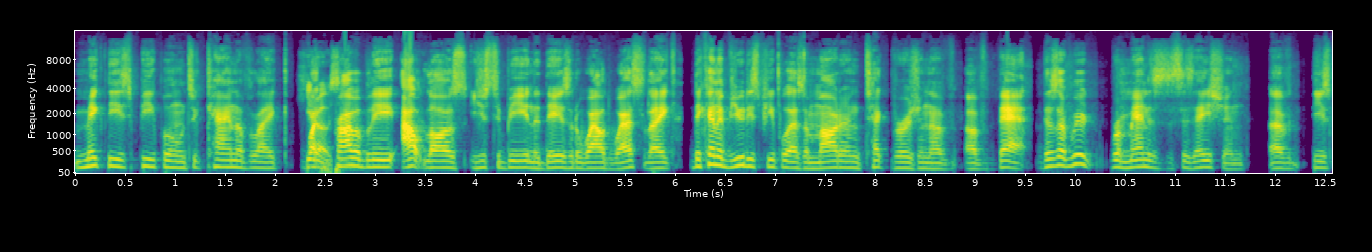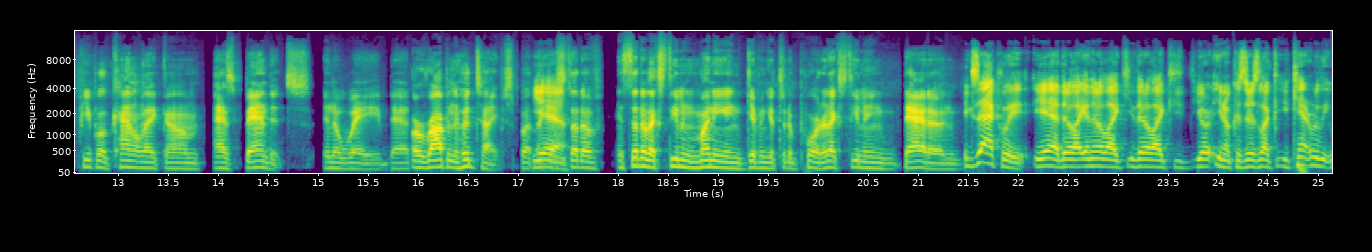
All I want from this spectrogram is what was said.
make these people into kind of like what probably outlaws used to be in the days of the Wild West. Like they kind of view these people as a modern tech version of of that. There's a weird romanticization of these people kind of like um as bandits in a way that or Robin Hood types, but like Yeah. instead of instead of like stealing money and giving it to the poor, they're like stealing data and Exactly. Yeah, they're like, and they're like, they're like, you're, you know, because there's like, you can't really,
